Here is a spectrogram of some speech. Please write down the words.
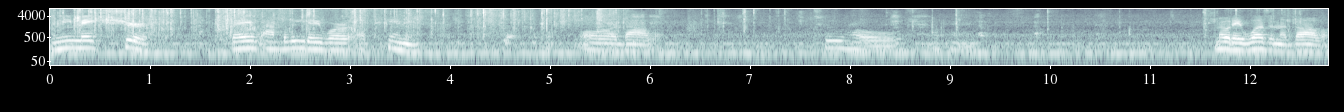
Let me make sure. They I believe they were a penny or a dollar. Two holes. No, they wasn't a dollar.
